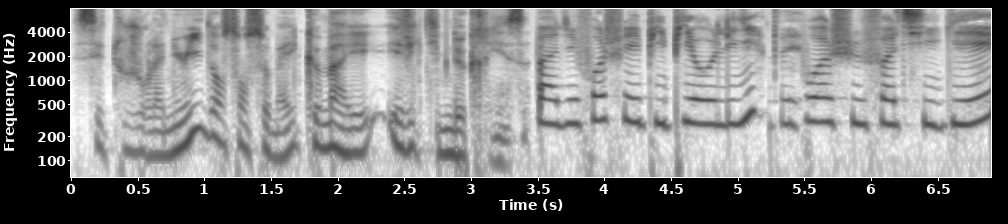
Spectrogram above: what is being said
C'est toujours la nuit dans son sommeil que Maë est victime de crise. Bah, des fois, je fais pipi au lit. Des fois, je suis fatiguée.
